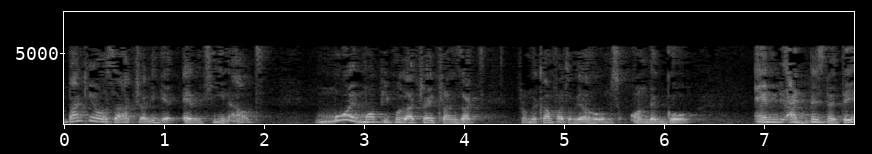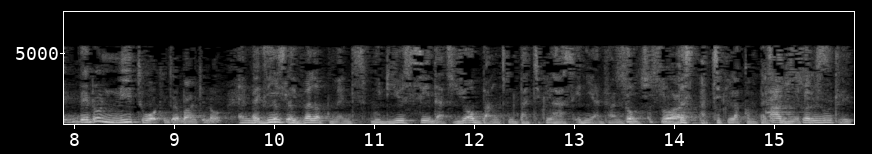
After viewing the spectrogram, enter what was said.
Banking halls are actually get emptying out. More and more people actually transact from the comfort of their homes on the go. And at business, they, they don't need to walk into a bank, you know. And with these developments, would you say that your bank in particular has any advantage So- so, this particular competitive matrix? Absolutely.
